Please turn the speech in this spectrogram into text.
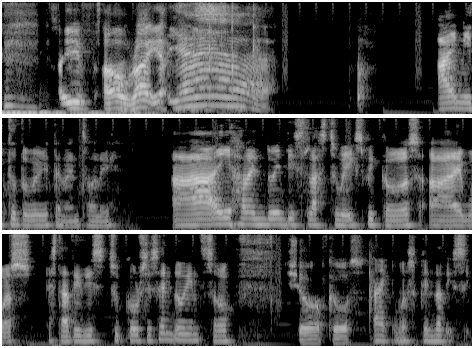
So you've oh right, yeah, yeah. I need to do it eventually. I haven't doing this last two weeks because I was starting these two courses I'm doing, so Sure, of course. I was kind of busy.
